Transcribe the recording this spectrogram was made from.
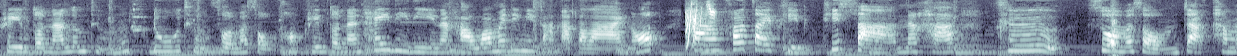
ครีมตัวนั้นรวมถึงดูถึงส่วนผสมของครีมตัวนั้นให้ดีๆนะคะ ว่าไม่ได้มีสารอันตรายเนาะการเข้าใจผิดที่สามนะคะ คือส่วนผสมจากธรรม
